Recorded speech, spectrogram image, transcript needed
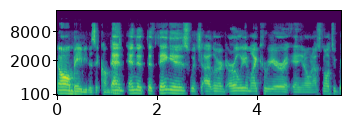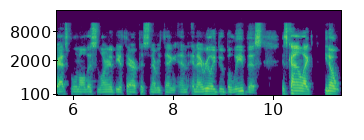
Oh, baby, does it come down? And and the, the thing is, which I learned early in my career, and you know, when I was going through grad school and all this, and learning to be a therapist and everything, and and I really do believe this. It's kind of like you know,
